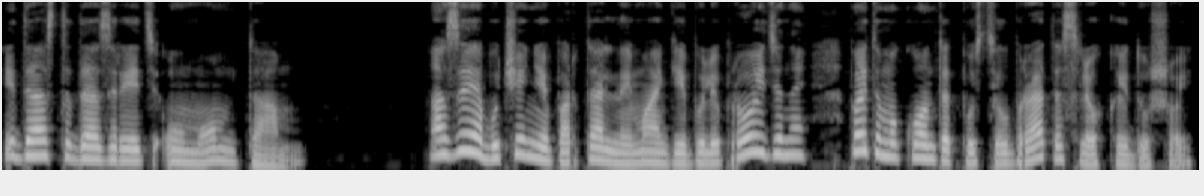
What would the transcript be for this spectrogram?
и даст дозреть умом там. Азы обучения портальной магии были пройдены, поэтому Конт отпустил брата с легкой душой.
